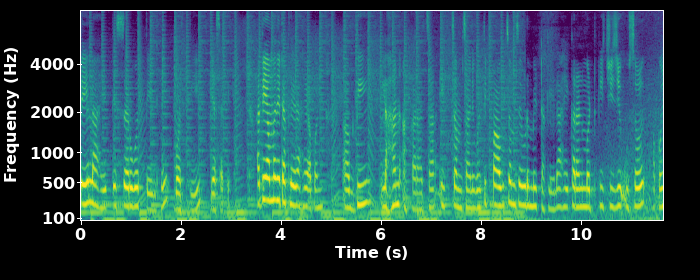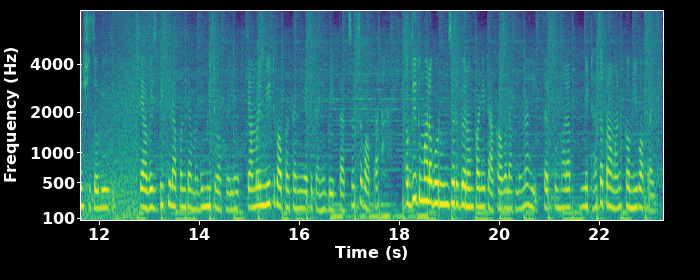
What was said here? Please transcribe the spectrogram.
तेल आहे ते सर्व तेल हे वरती येईल यासाठी. आता यामध्ये टाकलेलं आहे आपण अगदी लहान आकाराचा एक चमचा आणि वरती पाव चमचा एवढं मीठ टाकलेलं आहे कारण मटकीची जी उसळ आपण शिजवली होती त्यावेळेस देखील आपण त्यामध्ये मीठ वापरलेलं होतं. त्यामुळे मीठ वापरताना या ठिकाणी बेताचंच वापरा. अगदी तुम्हाला वरून जर गरम पाणी टाकावं लागलं नाही तर तुम्हाला मिठाचं प्रमाण कमी वापरायचं.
